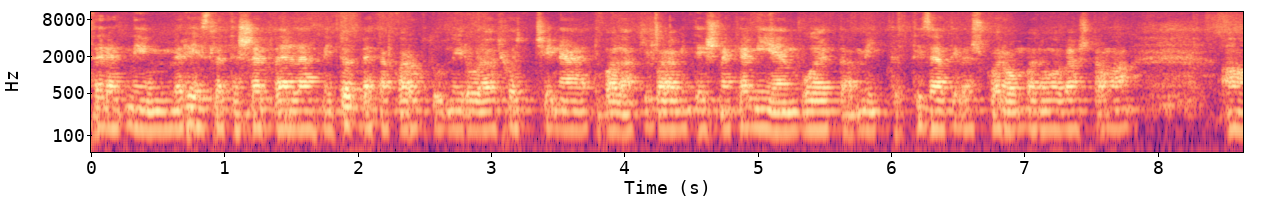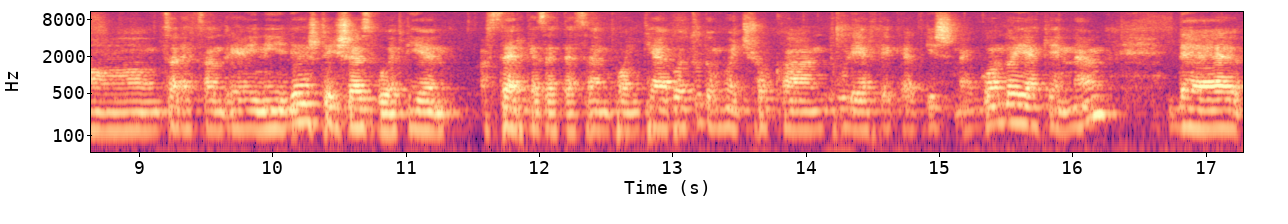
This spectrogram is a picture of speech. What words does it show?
szeretném részletesebben látni, többet akarok tudni róla, hogy hogy csinált valaki valamit, és nekem ilyen volt, amit 16 éves koromban olvastam a, az Alexandriai négyest, és ez volt ilyen a szerkezete szempontjából. Tudom, hogy sokan túlértékelt kisnek gondolják, én nem, de,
